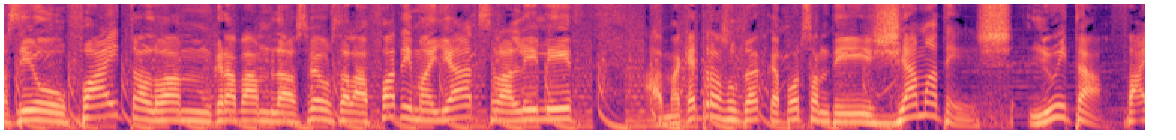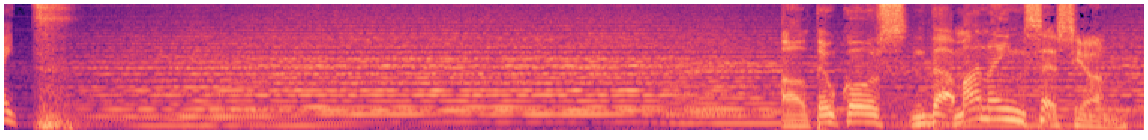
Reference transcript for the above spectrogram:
Es diu Fight, el vam gravar amb les veus de la Fàtima Yats, la Lilith, amb aquest resultat que pots sentir ja mateix. Lluita, Fight. El teu cos demana Incession.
